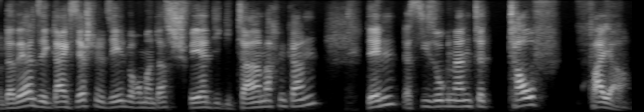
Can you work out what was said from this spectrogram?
und da werden Sie gleich sehr schnell sehen, warum man das schwer digital machen kann. Denn das ist die sogenannte Tauffeier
